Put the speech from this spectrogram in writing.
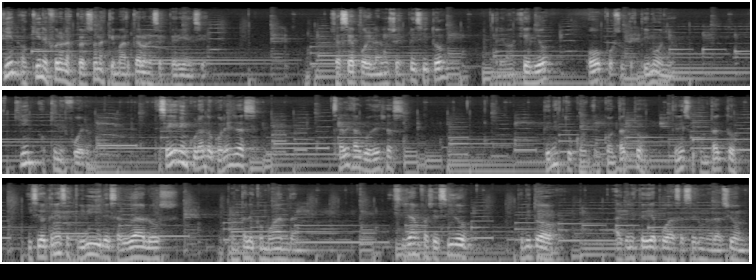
¿Quién o quiénes fueron las personas que marcaron esa experiencia? Ya sea por el anuncio explícito del Evangelio o por su testimonio. ¿Quién o quiénes fueron? ¿Te seguís vinculando con ellas? ¿Sabes algo de ellas? ¿Tenés tu, el contacto? ¿Tenés su contacto? Y si lo tenés, escribirles, saludarlos, contarles cómo andan. Y si ya han fallecido, te invito a, que en este día puedas hacer una oración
